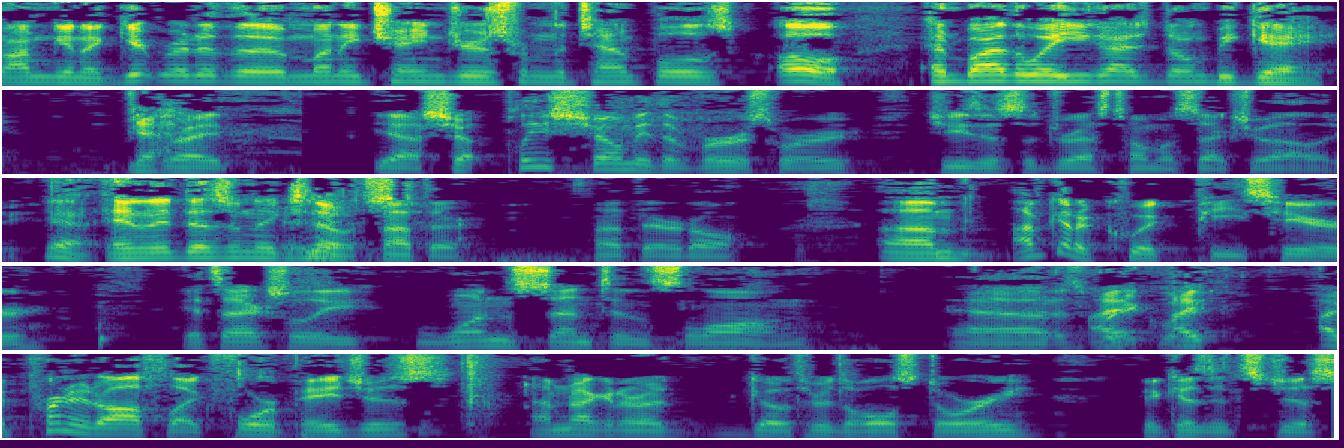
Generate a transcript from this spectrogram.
I'm going to get rid of the money changers from the temples. Oh, and by the way you guys don't be gay. Yeah. Right. Yeah. Show, please show me the verse where Jesus addressed homosexuality. Yeah, and it doesn't exist. No, it's not there. It's not there at all. Um, I've got a quick piece here. It's actually one sentence long. Uh, is pretty I, quick. I, I printed off like four pages. I'm not going to go through the whole story because it's just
